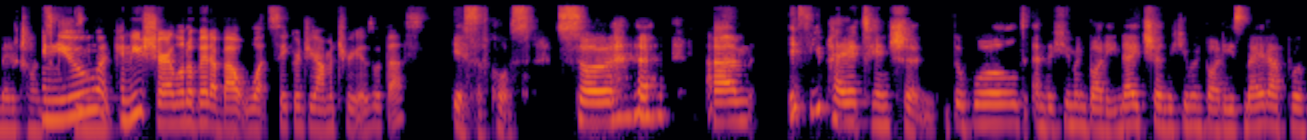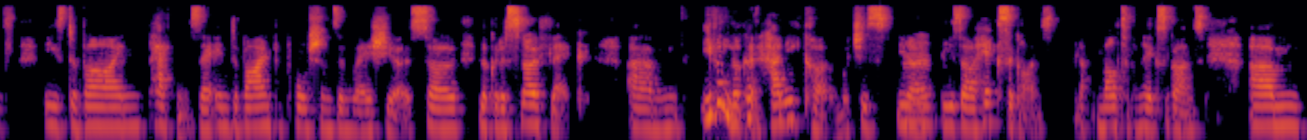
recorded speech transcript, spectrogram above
Metatron. Can you can you share a little bit about what sacred geometry is with us? Yes, of course. So um, if you pay attention, the world and the human body, nature and the human body is made up of these divine patterns. They're in divine proportions and ratios. So look at a snowflake um, even look at honeycomb, which is, you know, mm. these are hexagons, like multiple hexagons. Um,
